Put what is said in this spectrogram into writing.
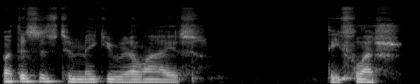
but this is to make you realize the flesh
